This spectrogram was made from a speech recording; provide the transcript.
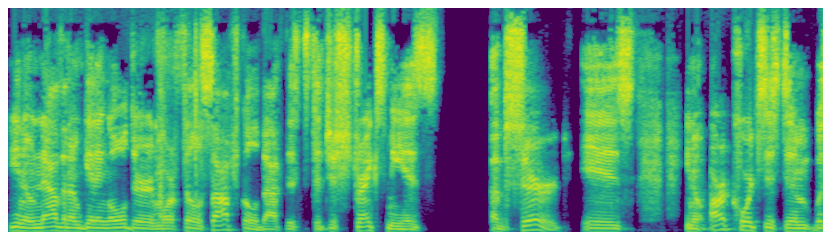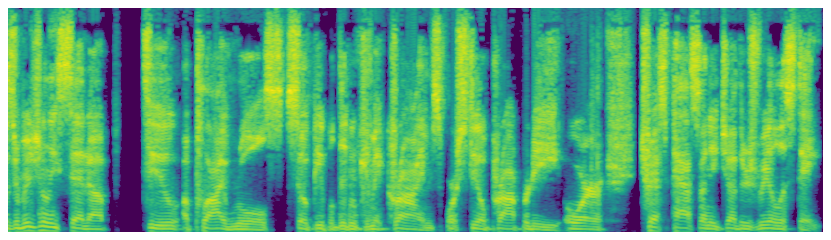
you know, now that I'm getting older and more philosophical about this, that just strikes me as absurd is, you know, our court system was originally set up to apply rules so people didn't commit crimes or steal property or trespass on each other's real estate.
